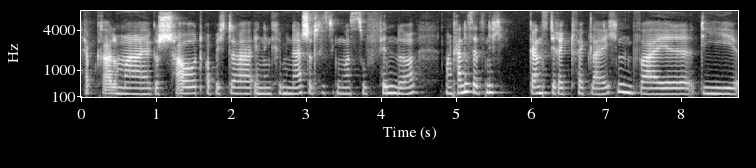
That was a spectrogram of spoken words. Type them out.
Ich habe gerade mal geschaut, ob ich da in den Kriminalstatistiken was zu finde. Man kann das jetzt nicht ganz direkt vergleichen, weil die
